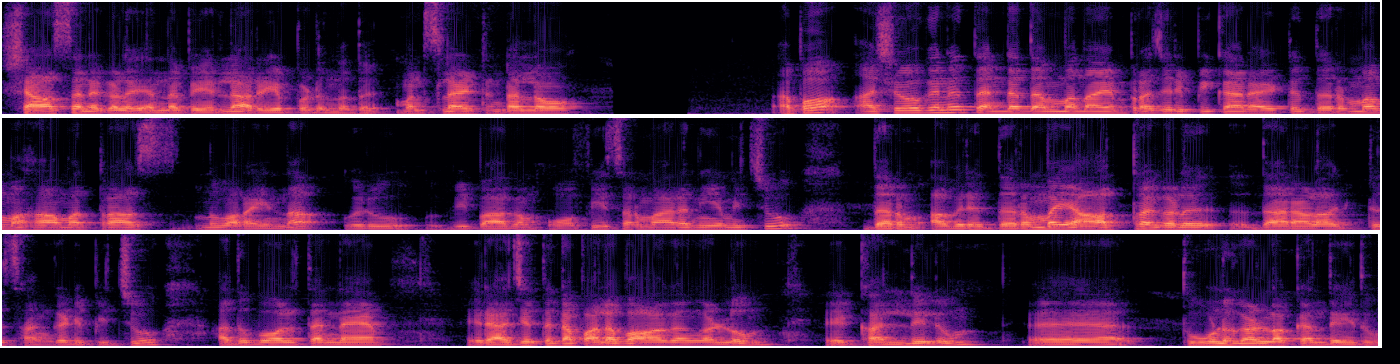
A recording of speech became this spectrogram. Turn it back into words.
ശാസനകൾ എന്ന പേരിൽ അറിയപ്പെടുന്നത്. മനസ്സിലായിട്ടുണ്ടല്ലോ? അപ്പോൾ അശോകന് തന്റെ ധമ്മനയം പ്രചരിപ്പിക്കാനായിട്ട് ധർമ്മ മഹാമത്രാസ് എന്ന് പറയുന്ന ഒരു വിഭാഗം ഓഫീസർമാരെ നിയമിച്ചു. ധർമ്മ അവർ ധർമ്മയാത്രകൾ ധാരാളമായിട്ട് സംഘടിപ്പിച്ചു. അതുപോലെ തന്നെ രാജ്യത്തിന്റെ പല ഭാഗങ്ങളിലും കല്ലിലും തൂണുകളിലൊക്കെ എന്ത് ചെയ്തു?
